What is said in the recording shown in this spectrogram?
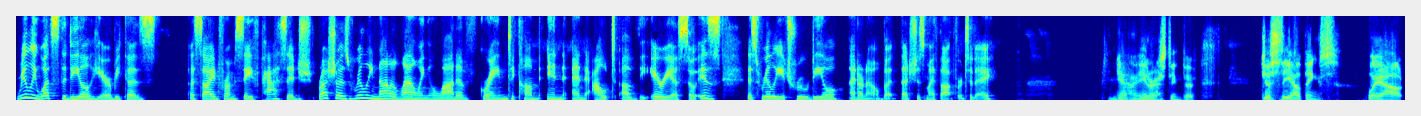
really what's the deal here? Because aside from safe passage, Russia is really not allowing a lot of grain to come in and out of the area. So is this really a true deal? I don't know, but that's just my thought for today yeah, interesting to just see how things play out.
